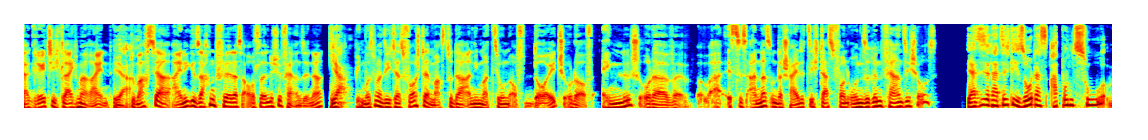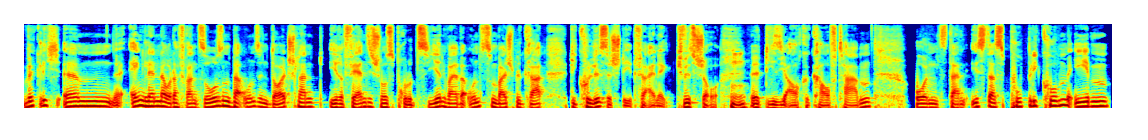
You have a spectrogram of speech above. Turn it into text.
Da grätsche ich gleich mal rein. Ja. Du machst ja einige Sachen für das ausländische Fernsehen, ne? Ja. Wie muss man sich das vorstellen? Machst du da Animationen auf Deutsch oder auf Englisch oder ist es anders? Unterscheidet sich das von unseren Fernsehshows? Ja, es ist ja tatsächlich so, dass ab und zu wirklich ähm, Engländer oder Franzosen bei uns in Deutschland ihre Fernsehshows produzieren, weil bei uns zum Beispiel gerade die Kulisse steht für eine Quizshow, mhm. äh, die sie auch gekauft haben. Und dann ist das Publikum eben,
